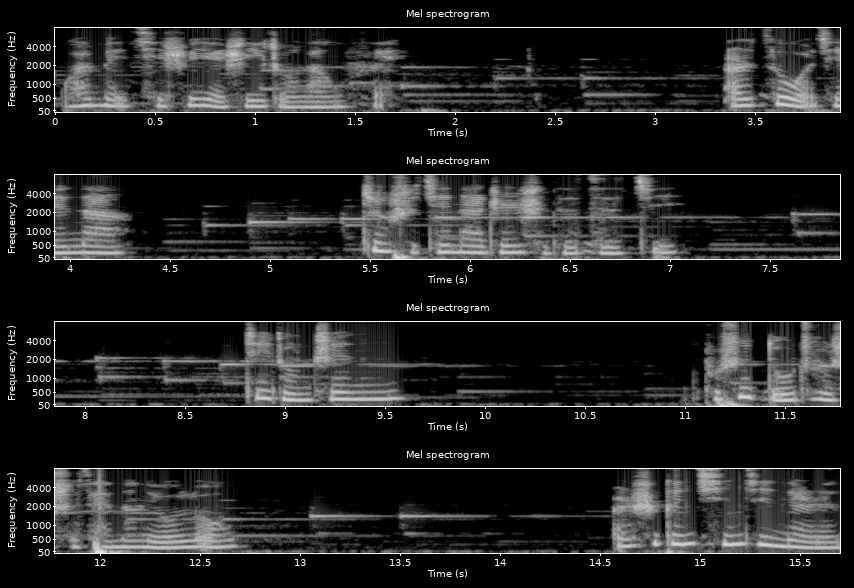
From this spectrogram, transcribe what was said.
完美其实也是一种浪费。而自我接纳，就是接纳真实的自己。这种真。不是独处时才能流露，而是跟亲近的人、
